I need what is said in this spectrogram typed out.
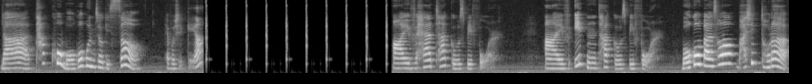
나 타코 먹어본 적 있어? 해보실게요. I've had tacos before. I've eaten tacos before. 먹어봐서 맛있더라.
